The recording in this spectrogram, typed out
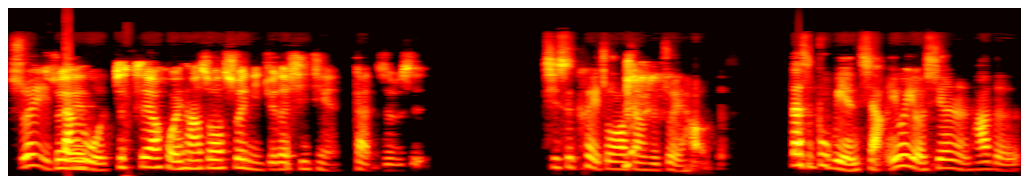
所以当我就是要回他说，所以你觉得心情很淡是不是？其实可以做到这样是最好的，但是不勉强，因为有些人他的，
